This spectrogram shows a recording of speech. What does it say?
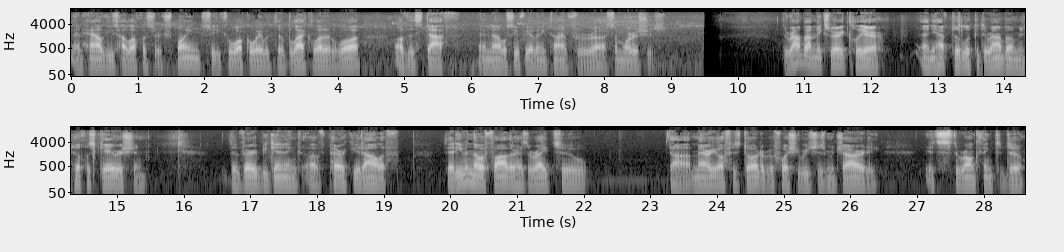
and how these halachas are explained so you can walk away with the black letter law of this daf. And uh, we'll see if we have any time for uh, some more issues. The Rambam makes very clear And you have to look at the Rambam in Hilchos Gerushin, the very beginning of Perak Yud Aleph, that even though a father has the right to uh, marry off his daughter before she reaches majority, it's the wrong thing to do.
